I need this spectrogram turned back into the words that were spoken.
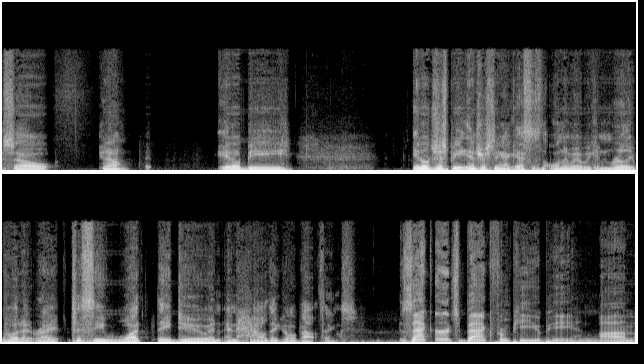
So, you know, it'll be it'll just be interesting, I guess is the only way we can really put it, right? To see what they do and, and how they go about things. Zach Ertz back from PUP. Um,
